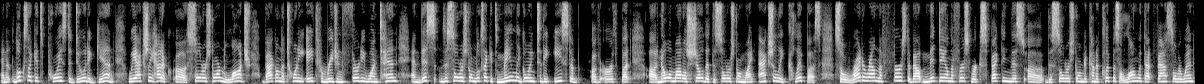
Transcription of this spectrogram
and it looks like it's poised to do it again. We actually had a solar storm launch back on the 28th from region 3110, and this, this solar storm looks like it's mainly going to the east of of Earth, but uh, NOAA models show that the solar storm might actually clip us. So right around the first, about midday on the first, we're expecting this uh, this solar storm to kind of clip us along with that fast solar wind.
